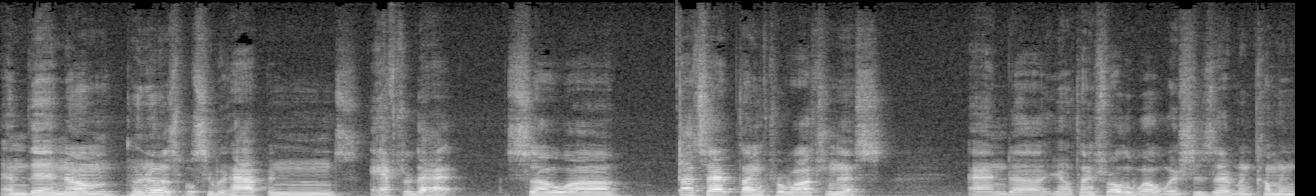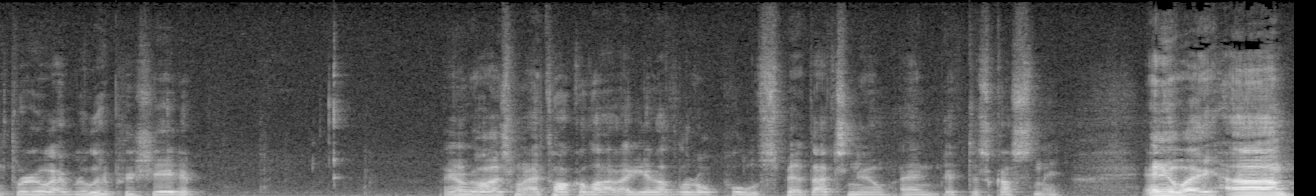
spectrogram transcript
And then um, who knows? We'll see what happens after that. So uh, that's that. Thanks for watching this. And, uh, you know, thanks for all the well wishes that have been coming through. I really appreciate it. I didn't realize when I talk a lot, I get a little pool of spit. That's new, and it disgusts me. Anyway, um,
